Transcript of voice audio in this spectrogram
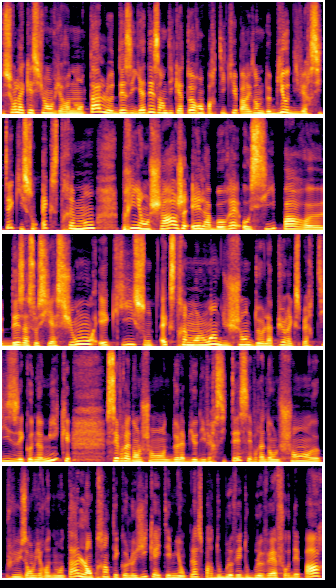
Sur la question environnementale, il y a des indicateurs en particulier, par exemple, de biodiversité qui sont extrêmement pris en charge, élaborés aussi par des associations et qui sont extrêmement loin du champ de la pure expertise économique. C'est vrai dans le champ de la biodiversité, c'est vrai dans le champ euh, plus environnemental. L'empreinte écologique a été mise en place par WWF au départ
